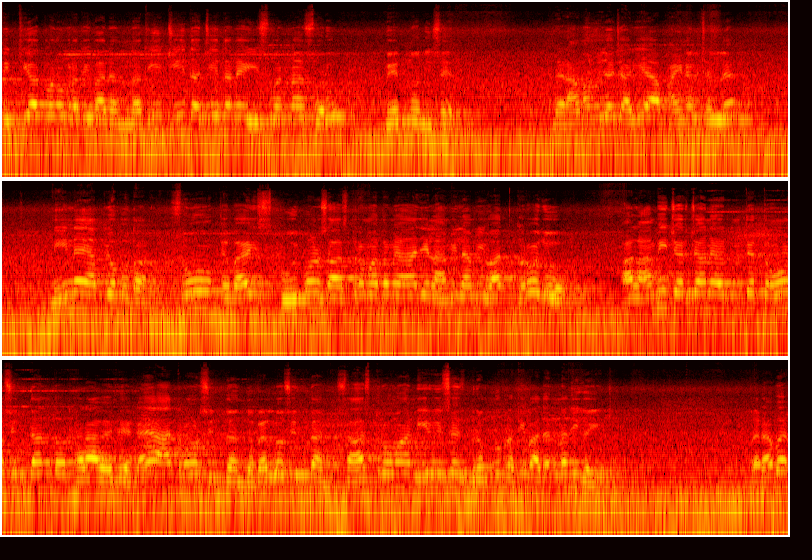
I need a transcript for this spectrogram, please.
મિથ્યત્વનું પ્રતિપાદન નથી ચિત અચિત અને ઈશ્વરના સ્વરૂપ ભેદનો નિષેધ. એટલે રામાનુજાચાર્ય આ ફાઇનલ છેલ્લે નિર્ણય આપ્યો પોતાનો. શું કે ભાઈ, કોઈ પણ શાસ્ત્રમાં તમે આ જે લાંબી લાંબી વાત કરો છો, આ લાંબી ચર્ચાને અંતે ત્રણ સિદ્ધાંતો ઠરાવે છે. કયા આ ત્રણ સિદ્ધાંતો? પહેલો સિદ્ધાંત, શાસ્ત્રોમાં નિર્વિશેષ બ્રહ્મનું પ્રતિપાદન નથી ગયું. બરાબર?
